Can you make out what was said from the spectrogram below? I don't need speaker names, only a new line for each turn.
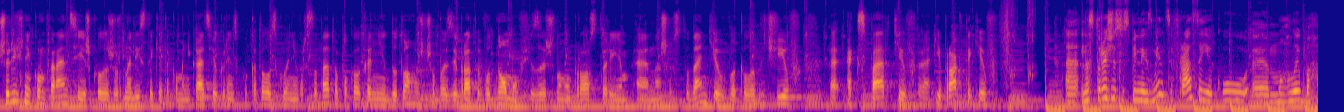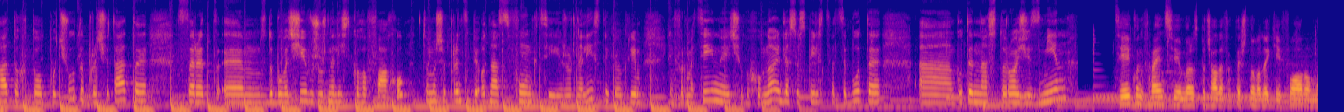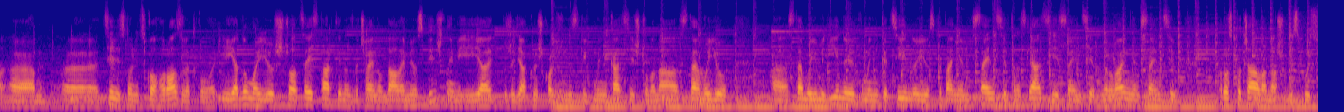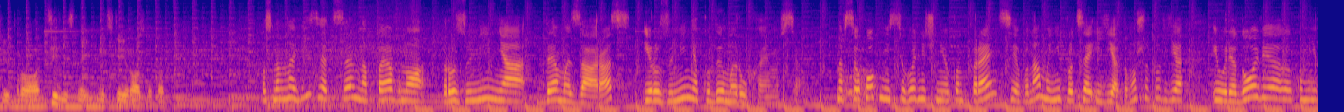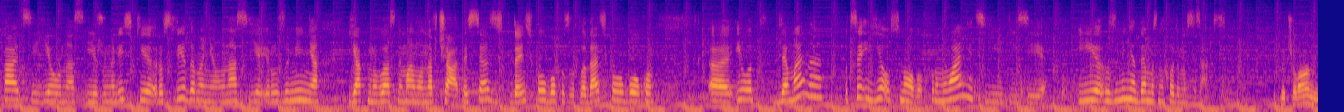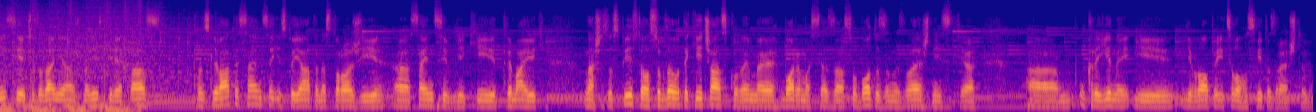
Щорічні конференції школи журналістики та комунікації Українського католицького університету покликані до того, щоб зібрати в одному фізичному просторі е, наших студентів, викладачів, е, експертів е, і практиків.
Е, Насторожі суспільних змін це фраза, яку е, могли багато хто почути, прочитати серед ем, здобувачів журналістського фаху, тому що в принципі одна з функцій журналістики, окрім інформаційної чи виховної для суспільства, це бути, е, бути насторожі змін.
Цією конференцією ми розпочали фактично великий форум е, е, цілісного людського розвитку. І я думаю, що цей старт є надзвичайно вдалим і успішним. І я дуже дякую школі журналістської комунікації, що вона з темою, з темою медійною, комунікаційною, з питанням сенсів, трансляції сенсів, генеруванням сенсів розпочала нашу дискусію про цілісний людський розвиток.
Основна візія це напевно розуміння, де ми зараз, і розуміння, куди ми рухаємося. На всеохопність сьогоднішньої конференції вона мені про це і є, тому що тут є і урядові комунікації, є у нас і журналістські розслідування. У нас є і розуміння, як ми власне маємо навчатися зі студентського боку, з викладацького боку. Е, І от для мене це і є основа формування цієї візії і розуміння, де ми знаходимося зараз.
Ключова місія чи завдання журналістів якраз транслювати сенси і стояти на сторожі е, сенсів, які тримають наше суспільство, особливо в такий час, коли ми боремося за свободу, за незалежність е, е, України і Європи і цілого світу, зрештою.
